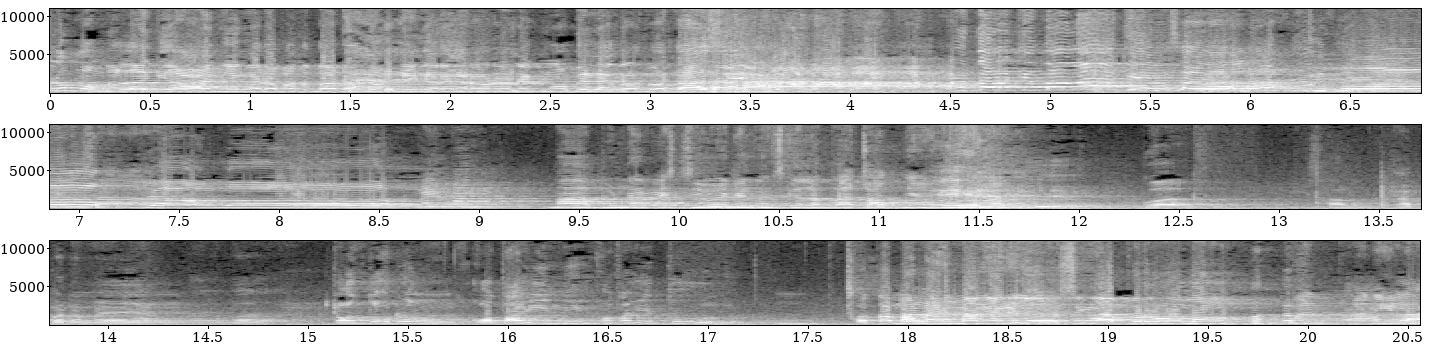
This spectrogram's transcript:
lu ngomong lagi anjing gak dapat tempat duduk nih gara-gara orang naik mobil naik transportasi. ntar kita lagi yang salah. Bob. Ya Allah. memang mah benar SJW dengan segala bacotnya. Gua salut. Apa namanya yang apa? Contoh dong kota ini, kota itu. Kota mana emangnya di Singapura ngomong? Man- Manila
